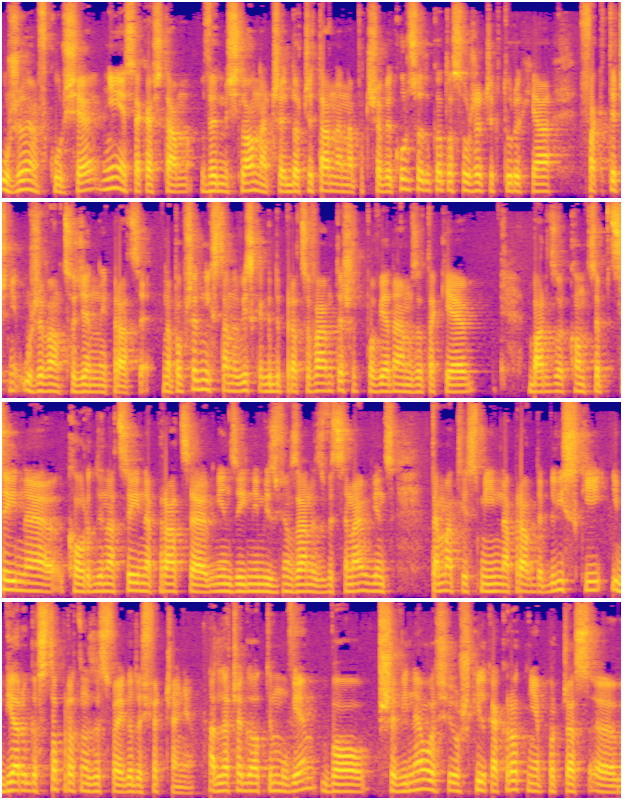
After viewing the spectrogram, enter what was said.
użyłem w kursie, nie jest jakaś tam wymyślona czy doczytana na potrzeby kursu, tylko to są rzeczy, których ja faktycznie używam w codziennej pracy. Na poprzednich stanowiskach, gdy pracowałem, też odpowiadałem za takie bardzo koncepcyjne, koordynacyjne prace, między innymi związane z wycenami, więc temat jest mi naprawdę bliski i biorę go 100% ze swojego doświadczenia. A dlaczego o tym mówię? Bo przewinęło się już kilkakrotnie podczas e,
